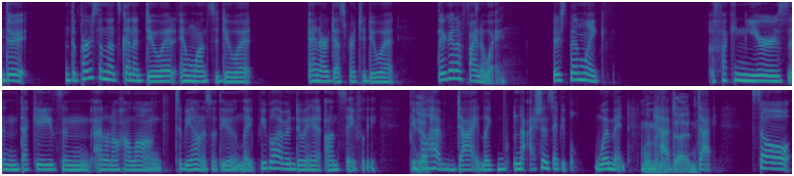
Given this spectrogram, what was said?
the the person that's gonna do it and wants to do it and are desperate to do it, they're gonna find a way. there's been like fucking years and decades and I don't know how long, to be honest with you. Like people have been doing it unsafely. People Yeah. have died. Like no, I shouldn't say people, women, Women have died. died. So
